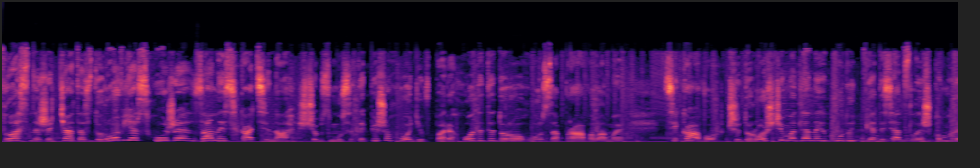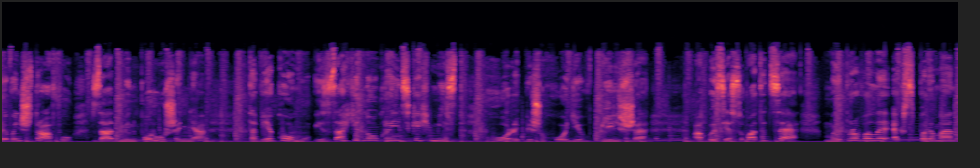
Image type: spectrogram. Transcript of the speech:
Власне життя та здоров'я, схоже, за низька ціна, щоб змусити пішоходів переходити дорогу за правилами. Цікаво, чи дорожчими для них будуть 50 з гривень штрафу за адмінпорушення, та в якому із західноукраїнських міст гори пішоходів більше. Аби з'ясувати це, ми провели експеримент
